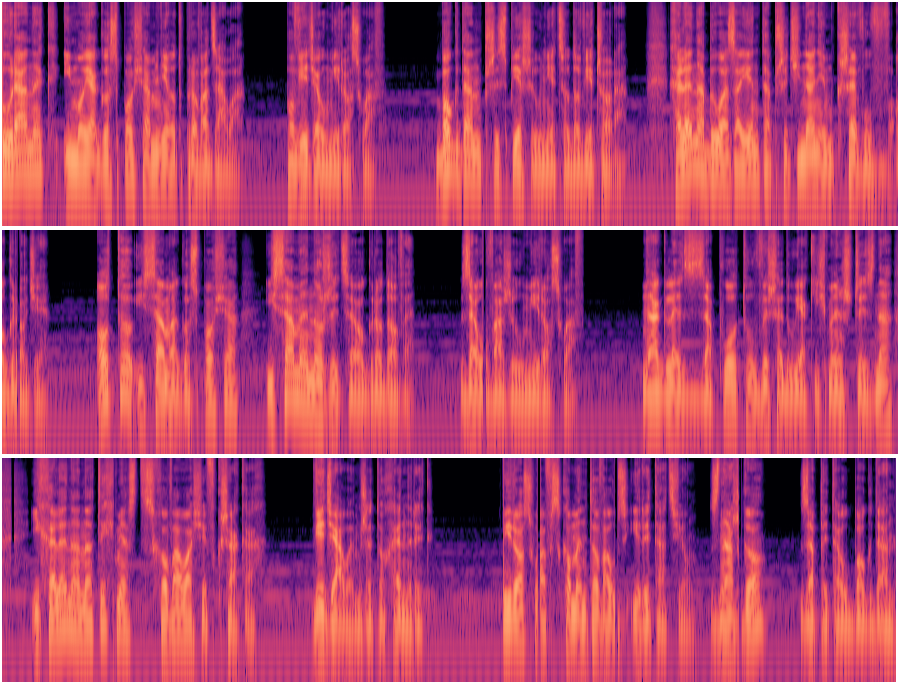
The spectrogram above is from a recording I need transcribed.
Był ranek i moja gosposia mnie odprowadzała, powiedział Mirosław. Bogdan przyspieszył nieco do wieczora. Helena była zajęta przycinaniem krzewów w ogrodzie. Oto i sama gosposia, i same nożyce ogrodowe, zauważył Mirosław. Nagle z zapłotu wyszedł jakiś mężczyzna i Helena natychmiast schowała się w krzakach. Wiedziałem, że to Henryk. Mirosław skomentował z irytacją. Znasz go? zapytał Bogdan.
